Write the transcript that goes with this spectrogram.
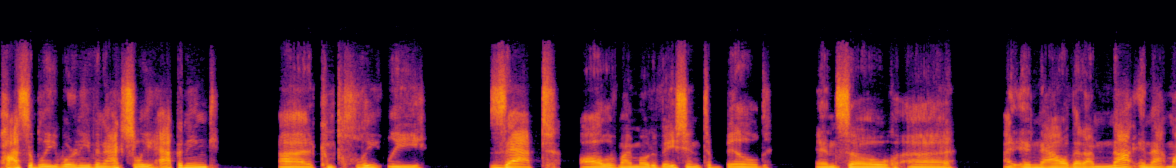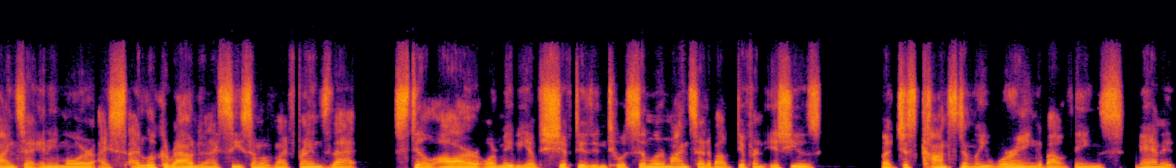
possibly weren't even actually happening uh completely zapped all of my motivation to build. And so uh I, and now that I'm not in that mindset anymore, I, I look around and I see some of my friends that still are, or maybe have shifted into a similar mindset about different issues, but just constantly worrying about things, man, it,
